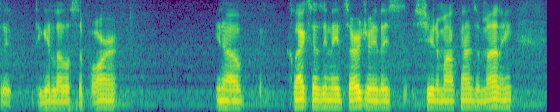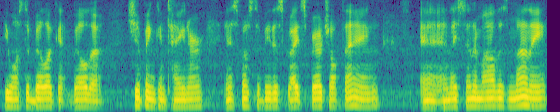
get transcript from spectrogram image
to, to get a little support. You know, Kleck says he needs surgery. They shoot him all kinds of money. He wants to build a, build a shipping container, and it's supposed to be this great spiritual thing and they send him all this money.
